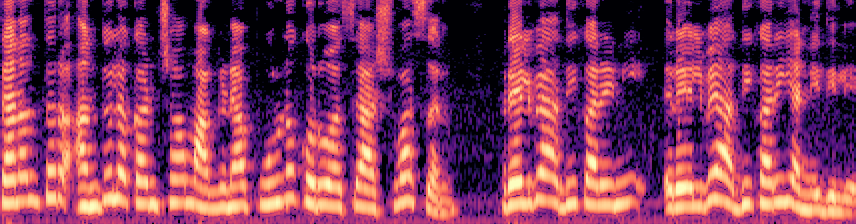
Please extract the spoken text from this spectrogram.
त्यानंतर आंदोलकांच्या मागण्या पूर्ण करू असे आश्वासन रेल्वे अधिकाऱ्यांनी रेल्वे अधिकारी यांनी दिले.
